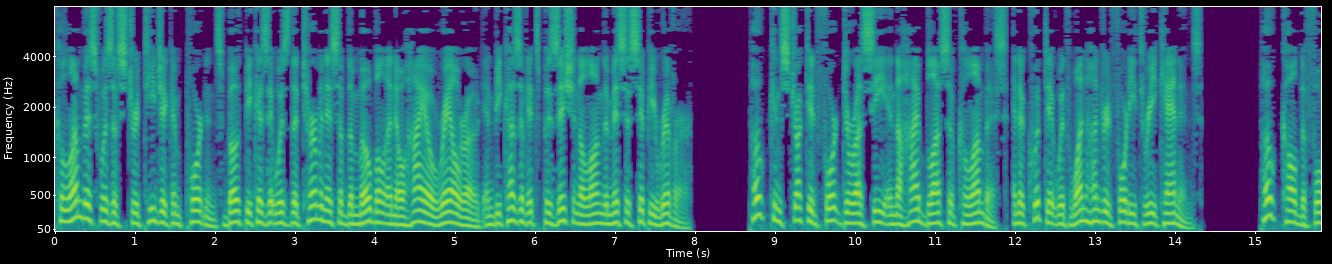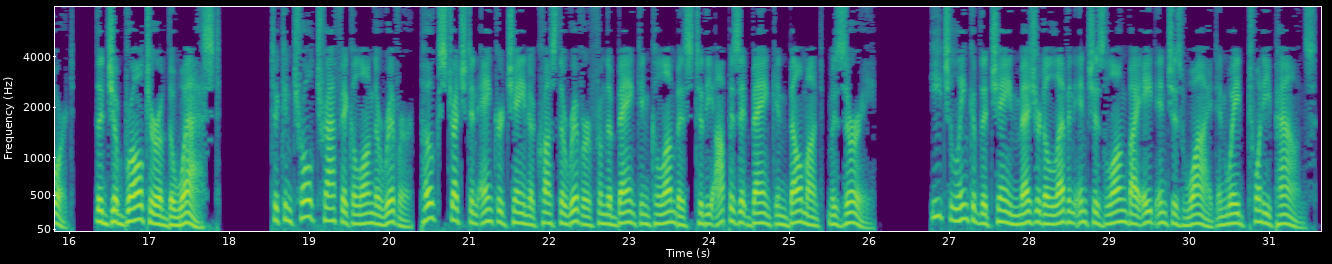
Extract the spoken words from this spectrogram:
Columbus was of strategic importance both because it was the terminus of the Mobile and Ohio Railroad and because of its position along the Mississippi River. Polk constructed Fort de Russy in the high bluffs of Columbus, and equipped it with 143 cannons. Polk called the fort, the Gibraltar of the West. To control traffic along the river, Polk stretched an anchor chain across the river from the bank in Columbus to the opposite bank in Belmont, Missouri. Each link of the chain measured 11 inches long by 8 inches wide and weighed 20 pounds.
